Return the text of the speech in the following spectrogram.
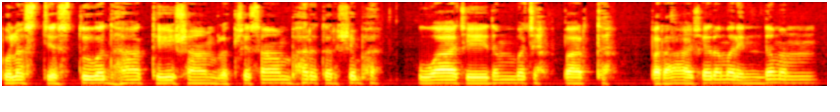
पुलस्त्यस्तु वधात् तेषां रक्षसां भरतर्षभ। उवाचेदं वचः पार्थः। पराशरमरिन्दमम्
